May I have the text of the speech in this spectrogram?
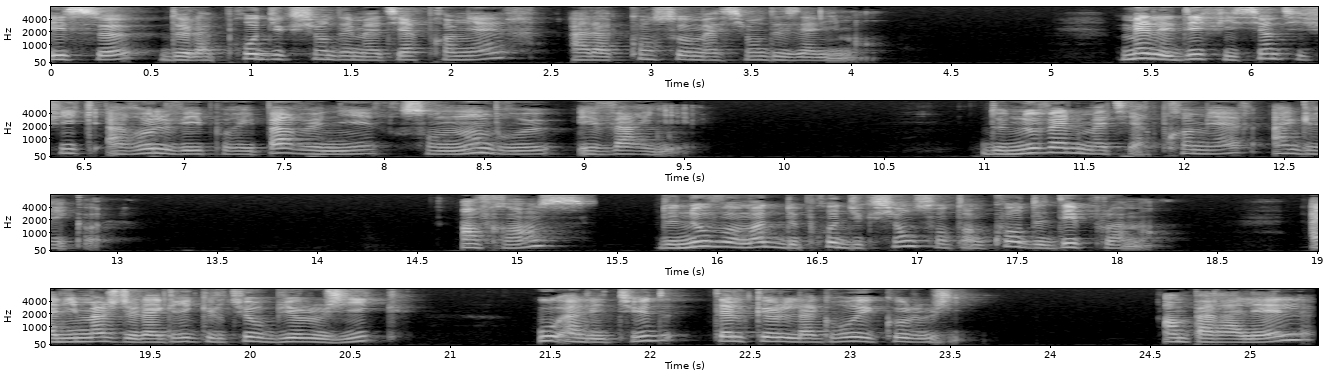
et ce, de la production des matières premières à la consommation des aliments mais les défis scientifiques à relever pour y parvenir sont nombreux et variés. De nouvelles matières premières agricoles. En France, de nouveaux modes de production sont en cours de déploiement, à l'image de l'agriculture biologique ou à l'étude telle que l'agroécologie. En parallèle,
